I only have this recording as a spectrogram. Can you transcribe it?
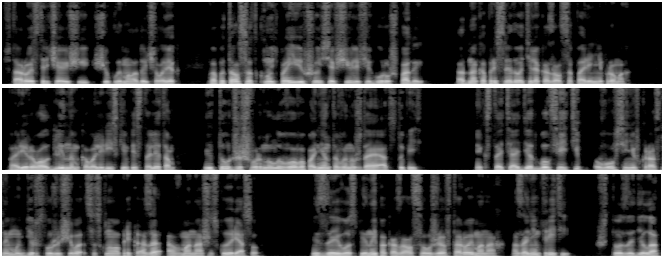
Второй встречающий, щуплый молодой человек, попытался ткнуть появившуюся в щели фигуру шпагой, однако преследователь оказался парень не промах. Парировал длинным кавалерийским пистолетом и тут же швырнул его в оппонента, вынуждая отступить. И, кстати, одет был сей тип вовсе не в красный мундир служащего сыскного приказа, а в монашескую рясу. Из-за его спины показался уже второй монах, а за ним третий. Что за дела?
